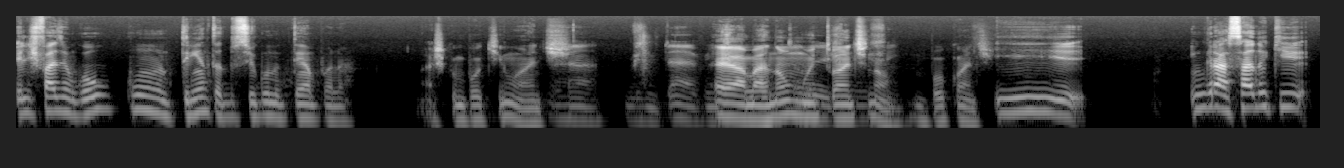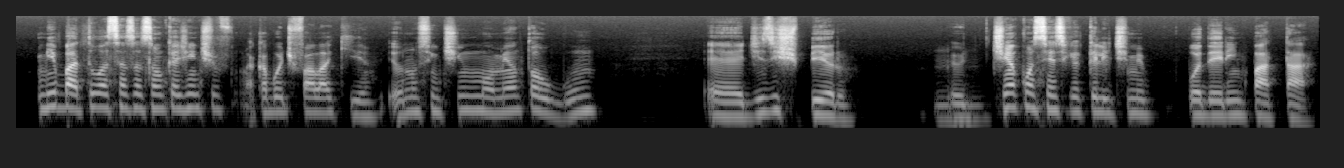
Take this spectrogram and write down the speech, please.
eles fazem o gol com 30 do segundo tempo, né? Acho que um pouquinho antes. É, 20, é, 20 é mas não muito antes, não. Um pouco antes. E engraçado que me bateu a sensação que a gente acabou de falar aqui. Eu não senti em momento algum é, desespero. Uhum. Eu tinha consciência que aquele time poderia empatar.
